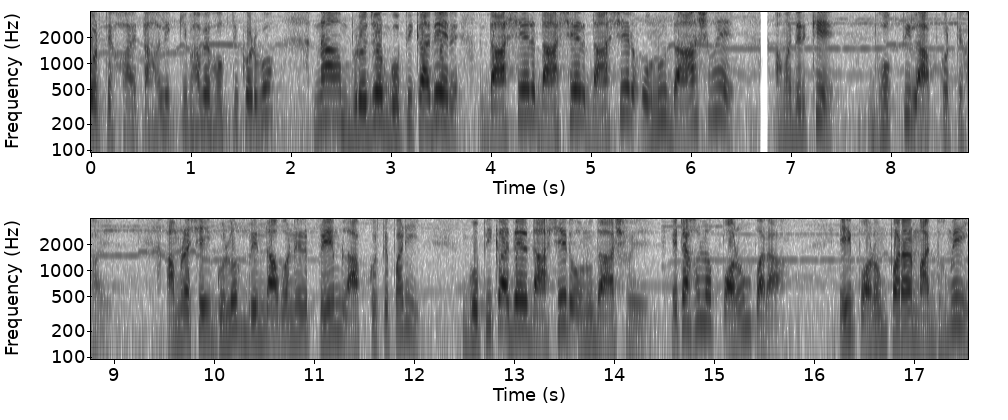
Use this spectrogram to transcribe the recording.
করতে হয়, তাহলে কীভাবে ভক্তি করব? না, ব্রজ গোপিকাদের দাসের দাসের দাসের অনুদাস হয়ে আমাদেরকে ভক্তি লাভ করতে হয়। আমরা সেই গোলক বৃন্দাবনের প্রেম লাভ করতে পারি গোপিকাদের দাসের অনুদাস হয়ে। এটা হলো পরম্পরা। এই পরম্পরার মাধ্যমেই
